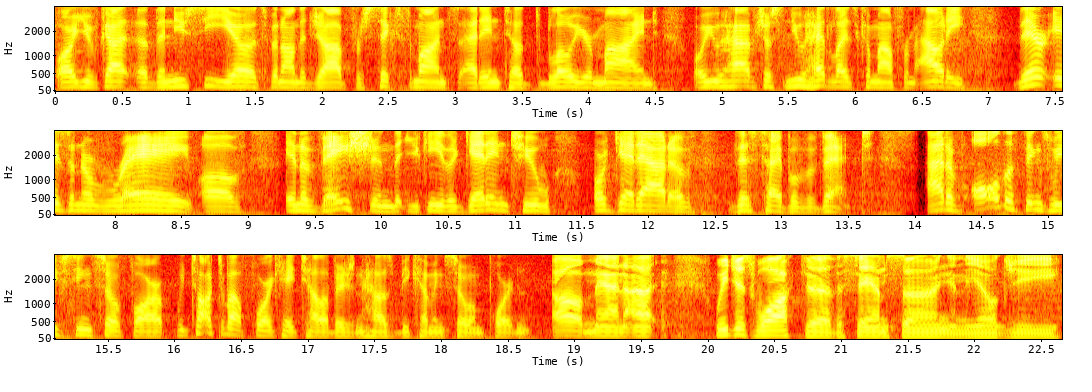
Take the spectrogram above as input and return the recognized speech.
or you've got uh, the new CEO that's been on the job for six months at Intel to blow your mind, or you have just new headlights come out from Audi, there is an array of innovation that you can either get into or get out of this type of event. Out of all the things we've seen so far, we talked about 4K television, how it's becoming so important. Oh man, uh, we just walked uh, the Samsung and the LG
